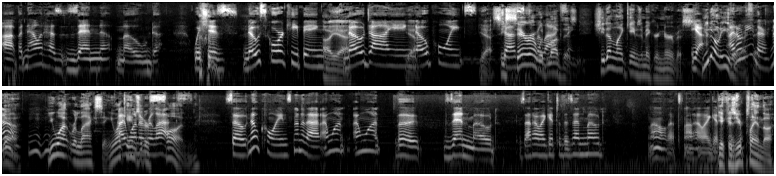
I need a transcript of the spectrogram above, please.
uh, but now it has Zen mode, which is no scorekeeping, Oh, yeah. no dying, Yeah. no points. Yeah. See, Sarah would love this. She doesn't like games that make her nervous. Yeah. You don't either. I don't think. either, no. Yeah. Mm-hmm. You want relaxing. You want I games that are relax. fun. So no coins, none of that. I want I want the Zen mode. Is that how I get to the Zen mode? No, that's not how I get. Yeah, because you're playing the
